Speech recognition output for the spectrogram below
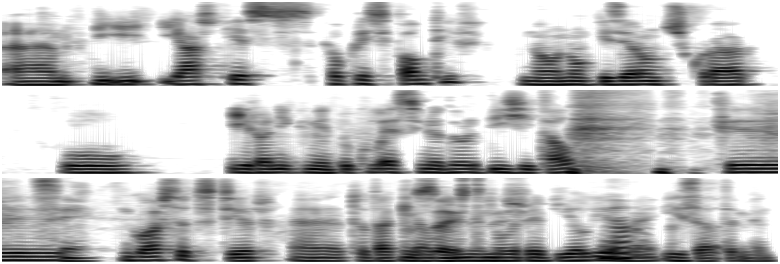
Um, e, e acho que esse é o principal motivo. Não, não quiseram descurar o, ironicamente, o colecionador digital que gosta de ter uh, toda aquela memorabilia, Yeah. não é? Exatamente.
